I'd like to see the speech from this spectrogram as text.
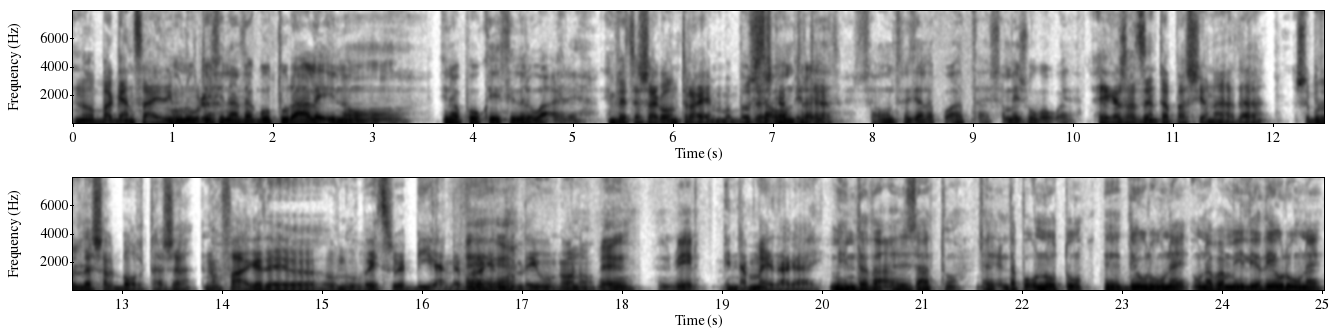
Non baganzai di Non c'è nada culturale e no, e no pochetti del guaire. Invece sa contra è, bo se scapitato. Sa contra gliela può atta, sa messo vuoi. E che sa gente appassionata se brulle salboltas, non fa che de, uh, un pezzo e via, ne fa Eh, che eh. di uno, no? Eh, è vero. Quindi a me, dai. Minda, da, esatto. E dopo un noto eh, di Urune, una famiglia di Urune,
